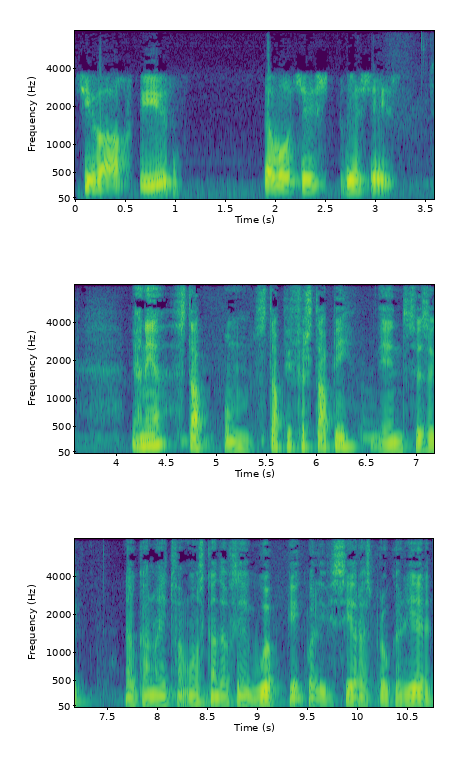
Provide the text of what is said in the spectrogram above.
784 6626. Ja nee, stap om stappie vir stappie en soos ek nou kan net van ons kant af sê ek hoop jy kwalifiseer as prokureur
